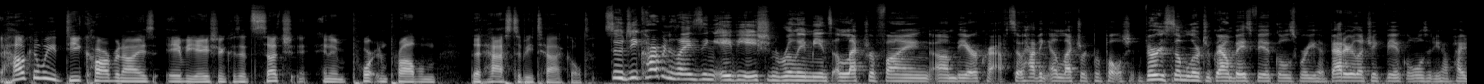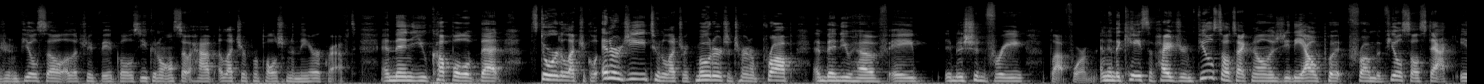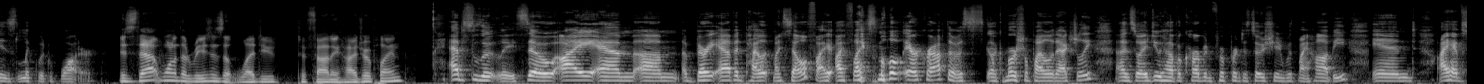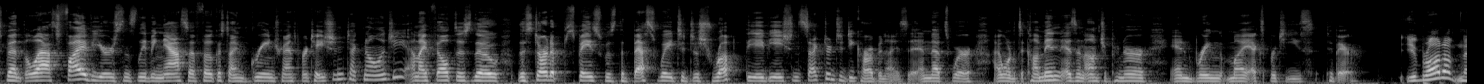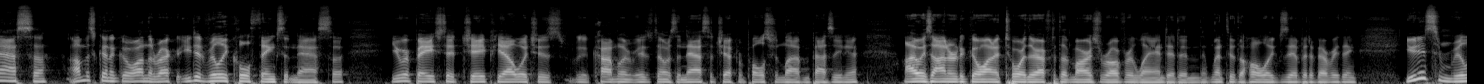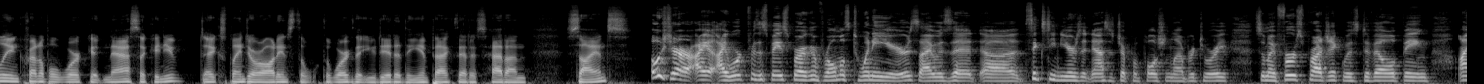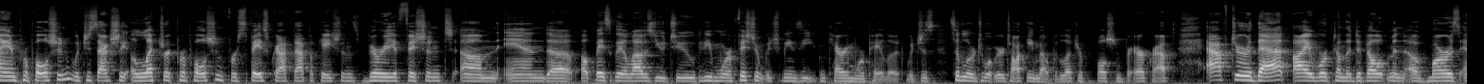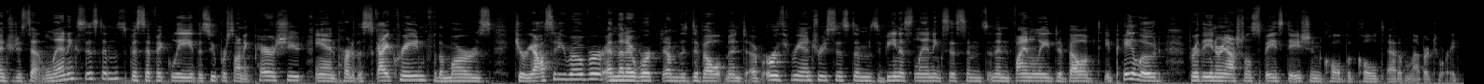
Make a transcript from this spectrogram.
how can we decarbonize aviation because it's such an important problem that has to be tackled? So, decarbonizing aviation really means electrifying um, the aircraft. So, having electric propulsion. Very similar to ground based vehicles where you have battery electric vehicles and you have hydrogen fuel cell electric vehicles. You can also have electric propulsion in the aircraft. And then you couple that stored electrical energy to an electric motor to turn a prop, and then you have a emission free platform. And in the case of hydrogen fuel cell technology, the output from the fuel cell stack is liquid water. Is that one of the reasons that led you to founding Hydroplane? Absolutely. So I am um, a very avid pilot myself. I, I fly small aircraft. I'm a, a, commercial pilot actually, and so I do have a carbon footprint associated with my hobby. And I have spent the last five years since leaving NASA focused on green transportation technology, and I felt as though the startup space was the best way to disrupt the aviation sector to decarbonize it, and that's where I wanted to come in as an entrepreneur and bring my expertise to bear. You brought up NASA. I'm just going to go on the record. You did really cool things at NASA. You were based at JPL, which is commonly known as the NASA Jet Propulsion Lab in Pasadena. I was honored to go on a tour there after the Mars rover landed and went through the whole exhibit of everything. You did some really incredible work at NASA. Can you explain to our audience the, the work that you did and the impact that it's had on science? Oh, sure. I, I worked for the space program for almost 20 years. I was at uh, 16 years at NASA Jet Propulsion Laboratory. So, my first project was developing ion propulsion, which is actually electric propulsion for spacecraft applications. Very efficient um, and uh, basically allows you to be more efficient, which means that you can carry more payload, which is similar to what we were talking about with electric propulsion for aircraft. After that, I worked on the development of Mars entry, descent, and landing systems, specifically the supersonic parachute and part of the sky crane for the Mars Curiosity rover. And then I worked on the development development of Earth reentry systems, Venus landing systems, and then finally developed a payload for the International Space Station called the Cold Atom Laboratory.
